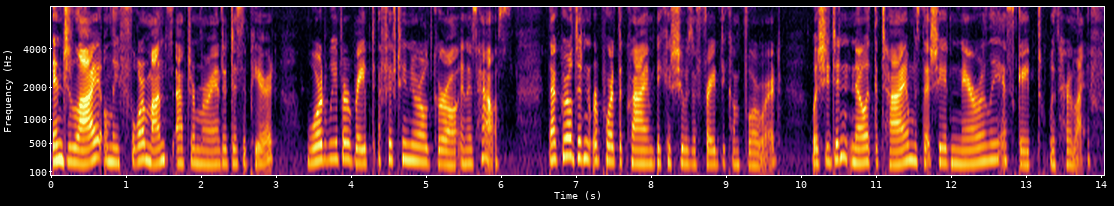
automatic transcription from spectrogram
In July, only four months after Miranda disappeared, Ward Weaver raped a 15 year old girl in his house. That girl didn't report the crime because she was afraid to come forward. What she didn't know at the time was that she had narrowly escaped with her life.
